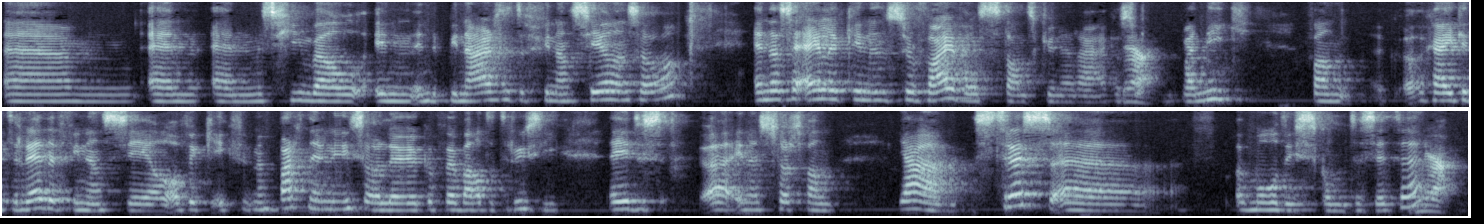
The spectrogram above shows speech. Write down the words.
Um, en, en misschien wel in, in de pinaar zitten financieel en zo. En dat ze eigenlijk in een survival stand kunnen raken. Ja. paniek. Van, ga ik het redden financieel? Of ik, ik vind mijn partner niet zo leuk. Of we hebben altijd ruzie. Dat je dus uh, in een soort van ja, stressmodus uh, komt te zitten. Ja.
